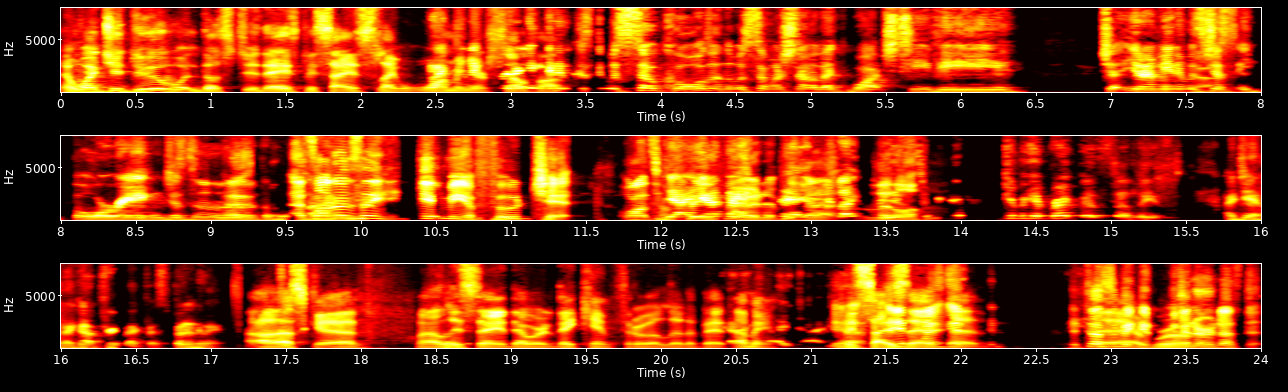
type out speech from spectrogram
And what'd you do with those two days besides like warming yourself up because it was so cold and there was so much snow. Like watch TV. You know what I mean? It was Yeah. just boring. Just uh, As- As long as they give me a food chit, want some yeah, free yeah, food, if you get a Like, little. please give me a breakfast at least. I did. I got free breakfast. But anyway, oh that's good well at least they they were they came through a little bit i mean yeah, yeah. Yeah. besides Yeah, the, it- it, it doesn't make the it better, room. does it?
